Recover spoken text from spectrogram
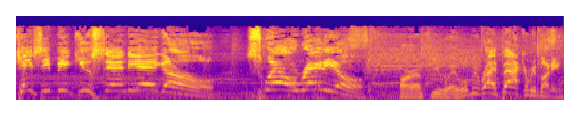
KCBQ San Diego, Swell Radio, RFUA. We'll be right back, everybody.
